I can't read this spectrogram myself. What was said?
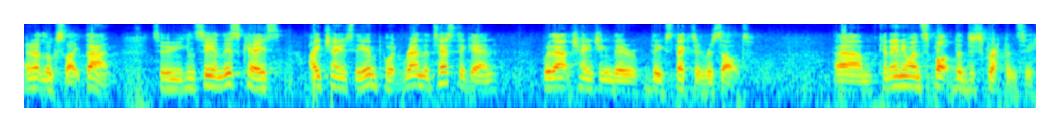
and it looks like that. So you can see in this case, I changed the input, ran the test again, without changing the, the expected result. Um, can anyone spot the discrepancy?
